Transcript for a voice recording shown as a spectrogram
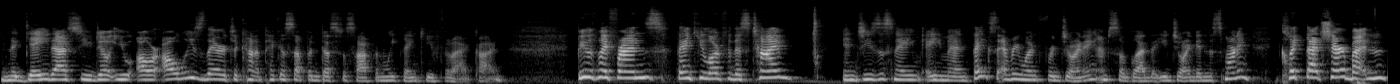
negate us. You don't. You are always there to kind of pick us up and dust us off, and we thank you for that, God. Be with my friends. Thank you, Lord, for this time. In Jesus' name, amen. Thanks everyone for joining. I'm so glad that you joined in this morning. Click that share button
